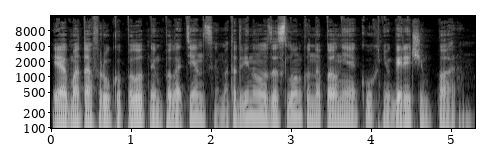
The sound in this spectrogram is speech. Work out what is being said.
и, обмотав руку плотным полотенцем, отодвинула заслонку, наполняя кухню горячим паром.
